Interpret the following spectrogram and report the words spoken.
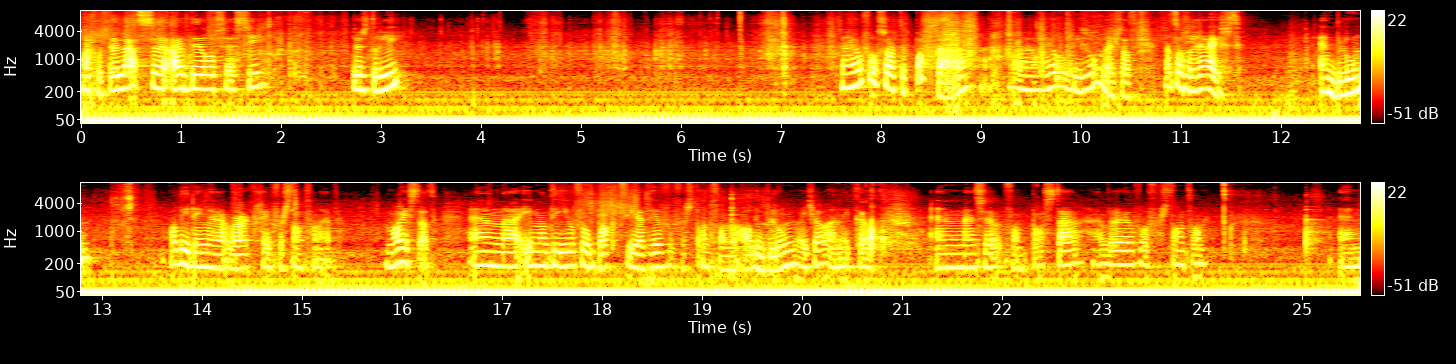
Maar goed, de laatste uitdeelsessie. Dus drie. Zijn heel veel soorten pasta. Uh, heel bijzonder is dat. Net als rijst. En bloem. Al die dingen waar ik geen verstand van heb. Mooi is dat. En uh, iemand die heel veel bakt, die heeft heel veel verstand van al die bloem, weet je wel. En, ik, uh, en mensen van pasta hebben er heel veel verstand van. En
